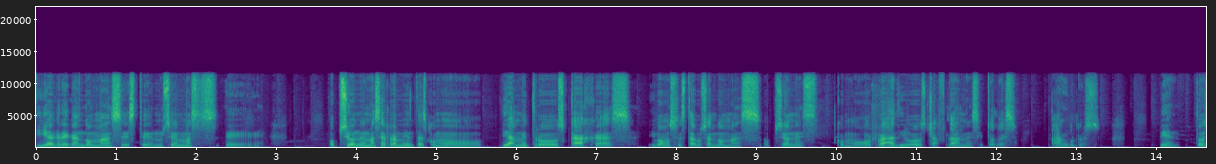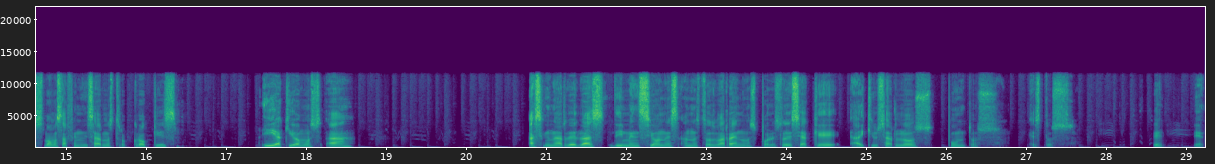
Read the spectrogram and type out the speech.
y agregando más, este, no sé, más eh, opciones, más herramientas como diámetros, cajas y vamos a estar usando más opciones como radios, chaflanes y todo eso, ángulos. Bien, entonces vamos a finalizar nuestro croquis. Y aquí vamos a asignarle las dimensiones a nuestros barrenos. Por eso decía que hay que usar los puntos. Estos. Bien.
